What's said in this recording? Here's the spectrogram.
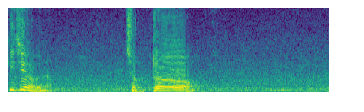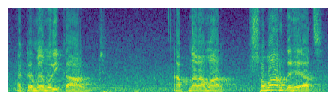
কিছুই হবে না। ছোট্ট একটা মেমোরি কার্ড আপনার, আমার, সবার দেহে আছে।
